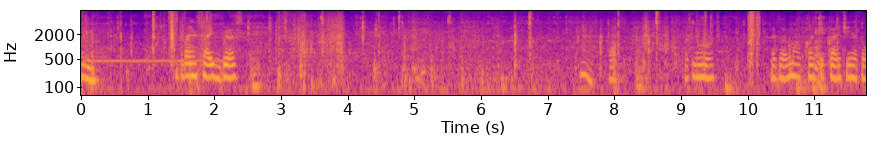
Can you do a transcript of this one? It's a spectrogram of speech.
Mm number ano? Hmm. Ito pa yung side breast. Hmm. Sarap. Ito yung mga, ito yung mga crunchy-crunchy na to.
